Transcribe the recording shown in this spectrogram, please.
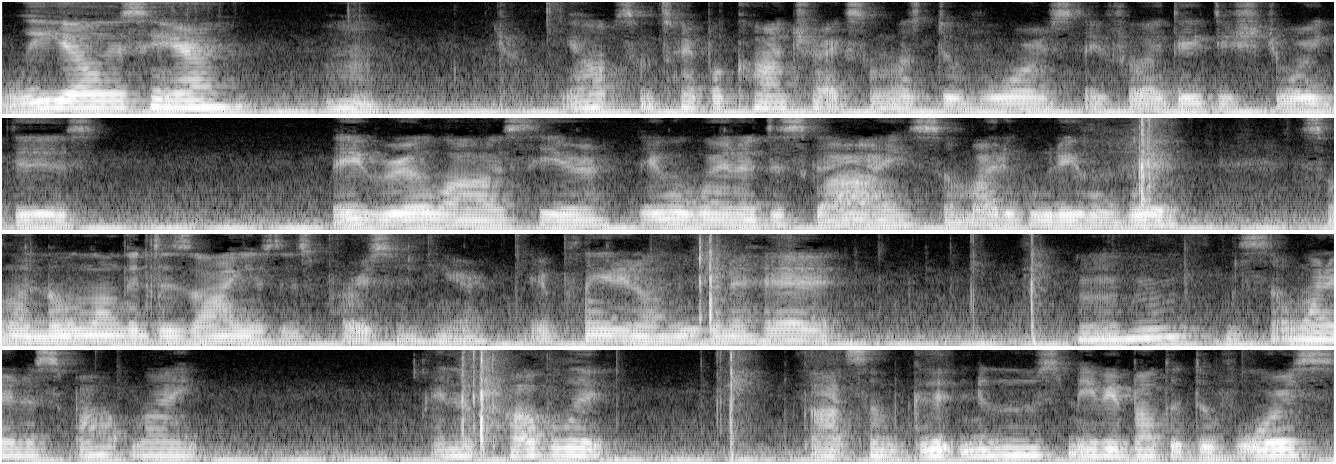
Leo is here. Mm. Yup, some type of contract. Someone's divorced. They feel like they destroyed this. They realized here they were wearing a disguise. Somebody who they were with. Someone no longer desires this person here. They're planning on moving ahead. Mm-hmm. Someone in the spotlight. In the public got some good news, maybe about the divorce,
